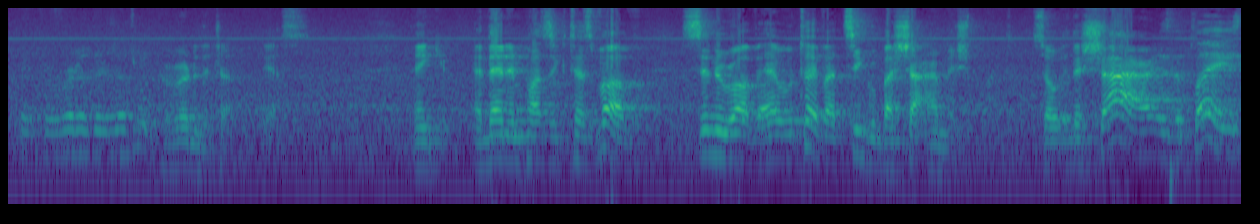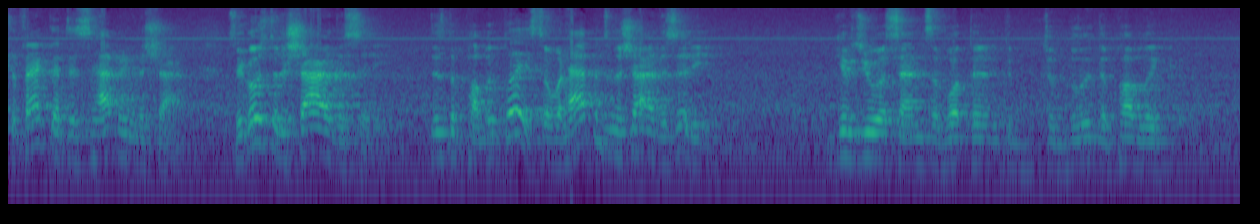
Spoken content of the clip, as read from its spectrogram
They perverted their judgment. Perverted the judgment, yes. Thank you. And then in Pasuk Tezvav, Sinurav Atzigu Bashar Mishpat. So the Shar is the place, the fact that this is happening in the Shar. So he goes to the Shar of the city. This is the public place. So what happens in the Shar of the city gives you a sense of what the, the, the, the public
